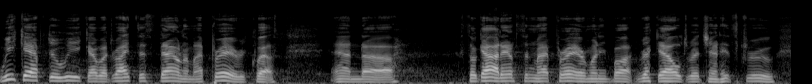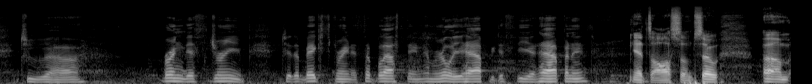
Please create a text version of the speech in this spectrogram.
Week after week, I would write this down on my prayer request. And uh, so God answered my prayer when He brought Rick Eldridge and his crew to uh, bring this dream to the big screen. It's a blessing. I'm really happy to see it happening. It's awesome. So, um,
